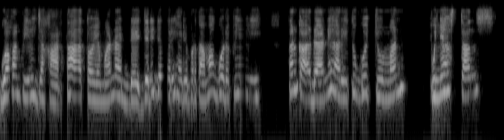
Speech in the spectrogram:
gue akan pilih Jakarta atau yang mana. Jadi dari hari pertama gue udah pilih. Kan keadaannya hari itu gue cuman punya chance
